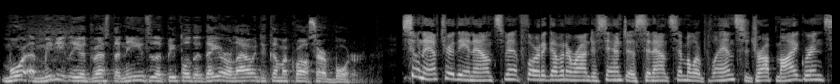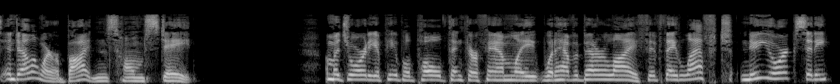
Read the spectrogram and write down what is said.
more immediately address the needs of the people that they are allowing to come across our border. Soon after the announcement, Florida Governor Ron DeSantis announced similar plans to drop migrants in Delaware, Biden's home state. A majority of people polled think their family would have a better life if they left New York City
